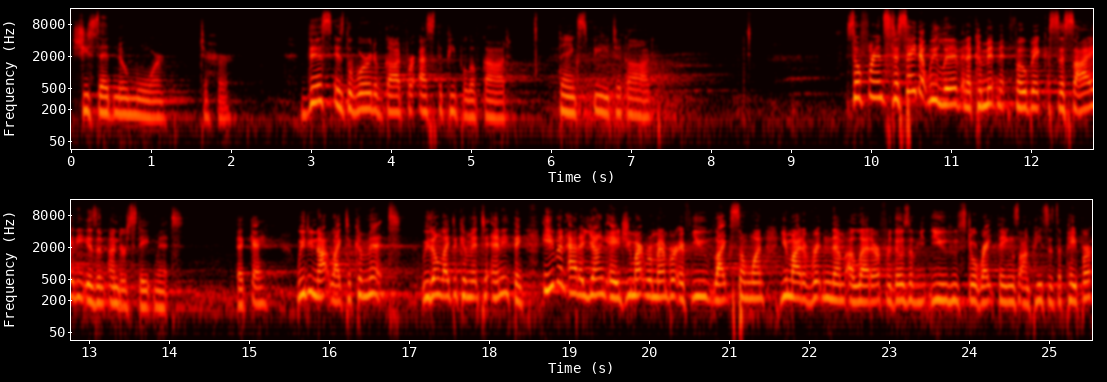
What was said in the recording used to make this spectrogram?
she said no more to her. This is the word of God for us, the people of God. Thanks be to God. So, friends, to say that we live in a commitment phobic society is an understatement. Okay? We do not like to commit. We don't like to commit to anything. Even at a young age, you might remember if you like someone, you might have written them a letter, for those of you who still write things on pieces of paper,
